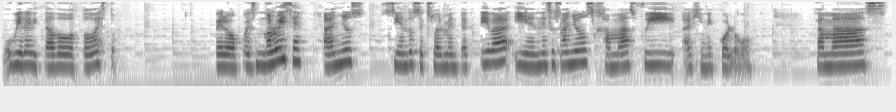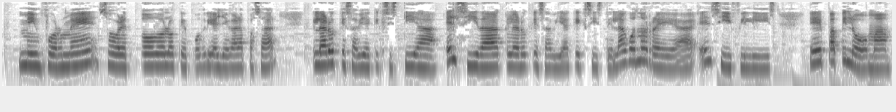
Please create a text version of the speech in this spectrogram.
hubiera evitado todo esto. Pero pues no lo hice. Años siendo sexualmente activa y en esos años jamás fui al ginecólogo. Jamás me informé sobre todo lo que podría llegar a pasar. Claro que sabía que existía el SIDA, claro que sabía que existe la gonorrea, el sífilis, el papiloma,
